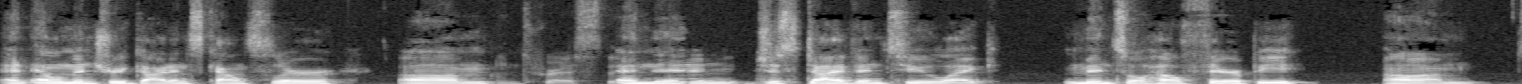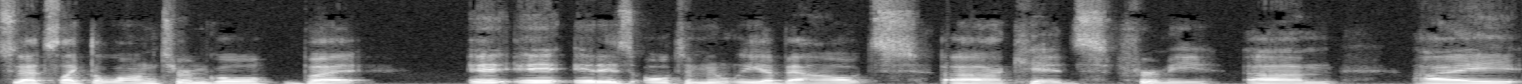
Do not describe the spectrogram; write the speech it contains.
an elementary guidance counselor, um, Interesting. and then just dive into like mental health therapy. Um, so that's like the long term goal. But it, it it is ultimately about uh, kids for me. Um, I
